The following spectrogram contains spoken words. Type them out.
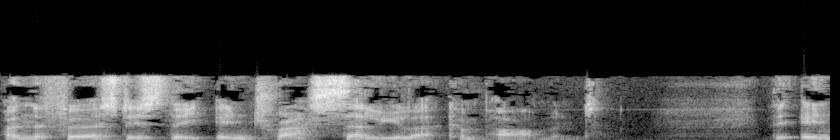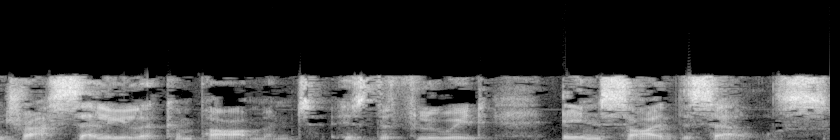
And the first is the intracellular compartment. The intracellular compartment is the fluid inside the cells.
